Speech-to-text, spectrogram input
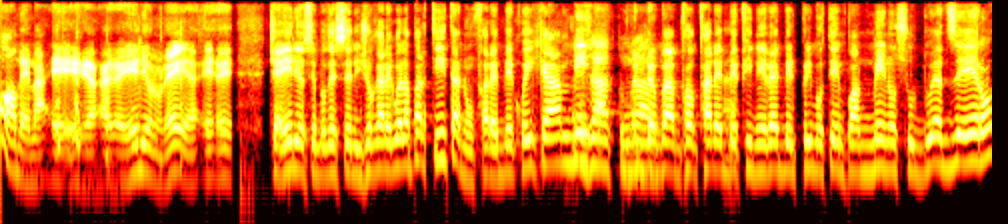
no, vabbè, ma eh, eh, Elio non è. eh, eh, cioè, Elio se potesse rigiocare quella partita non farebbe quei cambi, Esatto, fa- farebbe, finirebbe il primo tempo almeno sul 2-0,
